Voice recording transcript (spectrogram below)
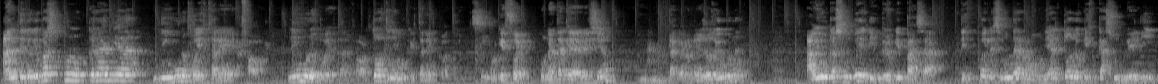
Ante lo que pasó con Ucrania, ninguno puede estar eh, a favor. Ninguno puede estar a favor. Todos teníamos que estar en contra. Sí. Porque fue un ataque de agresión, atacaron ellos de una. Había un casus belli, pero ¿qué pasa? Después de la Segunda Guerra Mundial, todo lo que es casus belli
